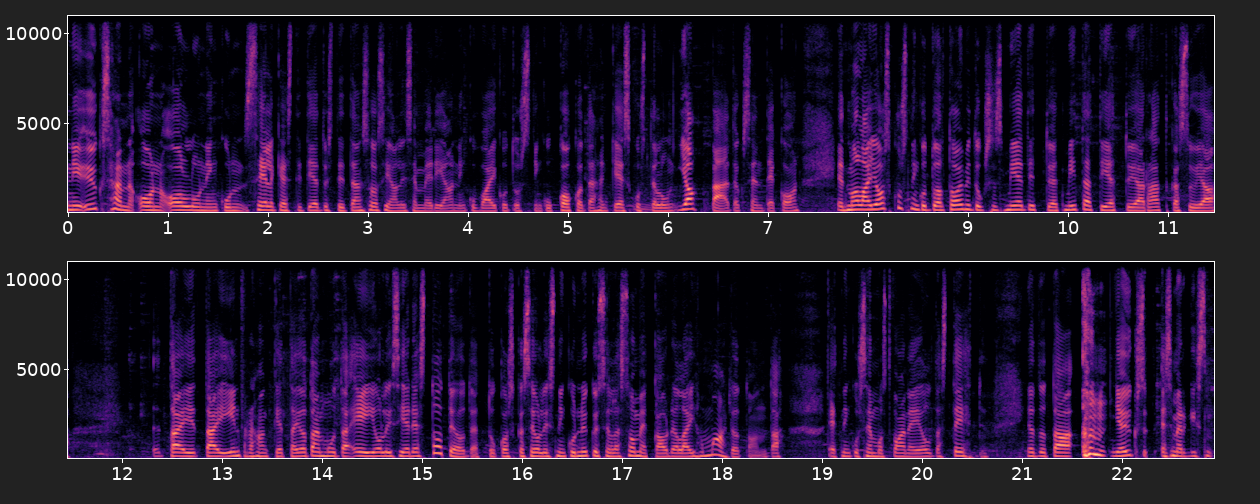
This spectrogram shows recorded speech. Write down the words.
niin yksihän on ollut niin kuin selkeästi tietysti tämän sosiaalisen median niin kuin vaikutus niin kuin koko tähän keskusteluun ja päätöksentekoon. Et me ollaan joskus niin kuin tuolla toimituksessa mietitty, että mitä tiettyjä ratkaisuja tai, tai infrahankkeet tai jotain muuta ei olisi edes toteutettu, koska se olisi niin kuin nykyisellä somekaudella ihan mahdotonta, että niin kuin semmoista vaan ei oltaisi tehty. Ja, tota, ja yksi esimerkiksi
